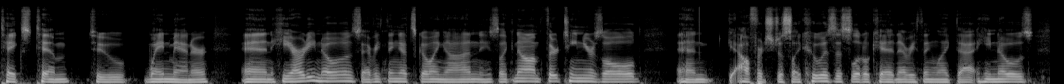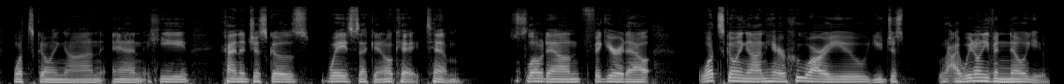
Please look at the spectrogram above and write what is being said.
takes Tim to Wayne Manor, and he already knows everything that's going on. He's like, "No, I'm 13 years old." And Alfred's just like, "Who is this little kid?" and everything like that. He knows what's going on, and he kind of just goes, "Wait a second, okay, Tim, slow down, figure it out. What's going on here? Who are you? You just, I, we don't even know you."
